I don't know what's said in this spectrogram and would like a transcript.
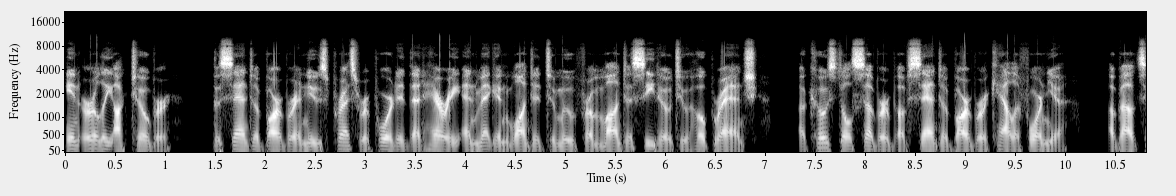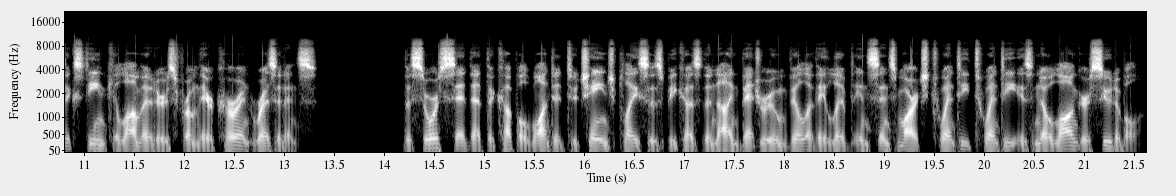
In early October, the Santa Barbara News Press reported that Harry and Meghan wanted to move from Montecito to Hope Ranch, a coastal suburb of Santa Barbara, California, about 16 kilometers from their current residence. The source said that the couple wanted to change places because the nine-bedroom villa they lived in since March 2020 is no longer suitable.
